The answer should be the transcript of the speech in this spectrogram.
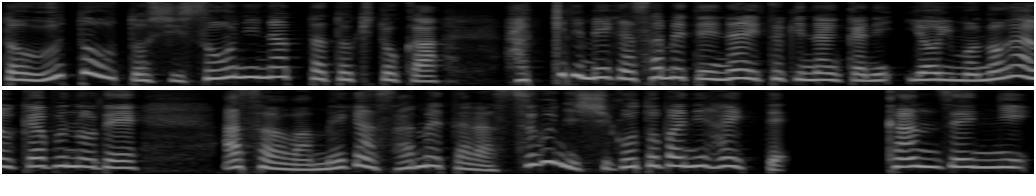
とうとうとしそうになった時とかはっきり目が覚めていない時なんかに良いものが浮かぶので朝は目が覚めたらすぐに仕事場に入って完全に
